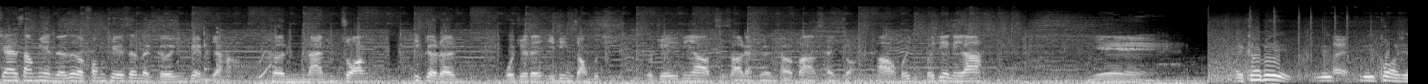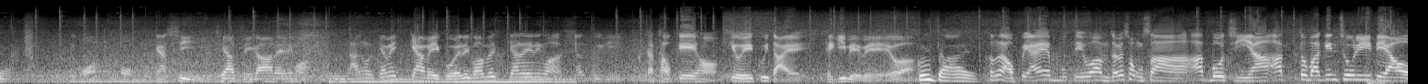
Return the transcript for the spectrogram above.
现在上面的这个风贴身的隔音变比较好，很难装，一个人我觉得一定装不起，我觉得一定要至少两个人才有办法拆装。好，回回店里啦，耶！哎，科比，你你看一下。你看，哦，惊死，车最高咧，你看，人今日行未过，你看要今日你看，想规去甲头家吼，叫伊几台提起卖卖，好啊？几台？可能后壁迄木条啊，唔知要创啥，啊无钱啊，啊都把紧处理掉。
